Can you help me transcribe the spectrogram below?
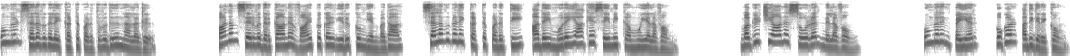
உங்கள் செலவுகளை கட்டுப்படுத்துவது நல்லது. பணம் சேர்வதற்கான வாய்ப்புகள் இருக்கும் என்பதால் செலவுகளை கட்டுப்படுத்தி அதை முறையாக சேமிக்க முயலவும். மகிழ்ச்சியான சூழல் நிலவும். உங்களின் பெயர் புகழ் அதிகரிக்கும்.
